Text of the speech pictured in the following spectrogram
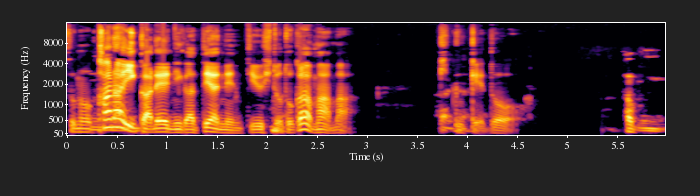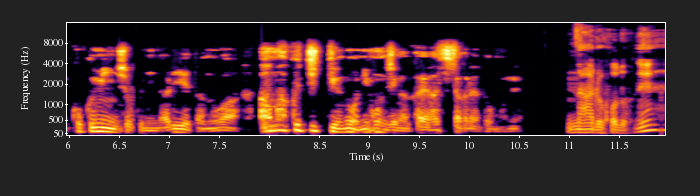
その、うん辛いカレー苦手やねんっていう人とかはまあまあ、聞くけど、多分、国民食になり得たのは、甘口っていうのを日本人が開発したからだと思うね。なるほどね。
